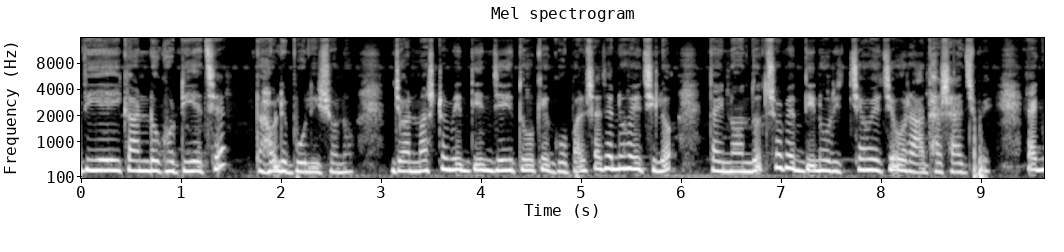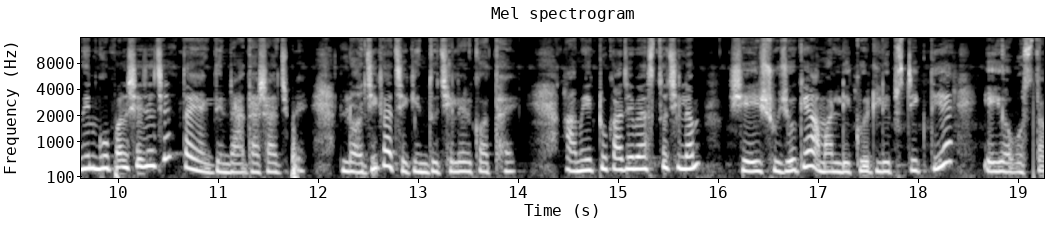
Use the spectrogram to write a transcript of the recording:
দিয়ে এই কাণ্ড ঘটিয়েছে? তাহলে বলি শোনো, জন্মাষ্টমীর দিন যেহেতু ওকে গোপাল সাজানো হয়েছিল, তাই নন্দোৎসবের দিন ওর ইচ্ছা হয়েছে ও রাধা সাজবে। একদিন গোপাল সেজেছে, তাই একদিন রাধা সাজবে। লজিক আছে কিন্তু ছেলের কথায়। আমি একটু কাজে ব্যস্ত ছিলাম, সেই সুযোগে আমার লিকুইড লিপস্টিক দিয়ে এই অবস্থা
